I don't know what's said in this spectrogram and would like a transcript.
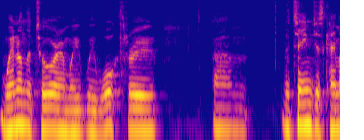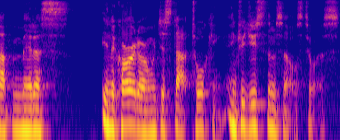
went on the tour and we, we walked through. Um, the team just came up and met us in the corridor and would just start talking, introduce themselves to us.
